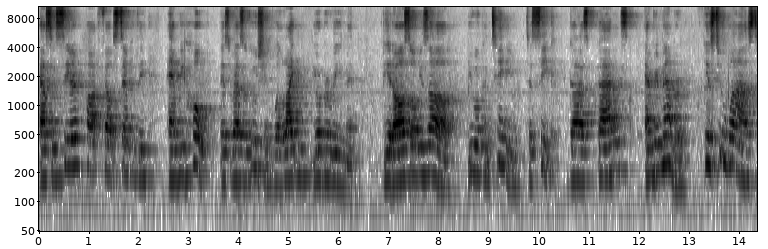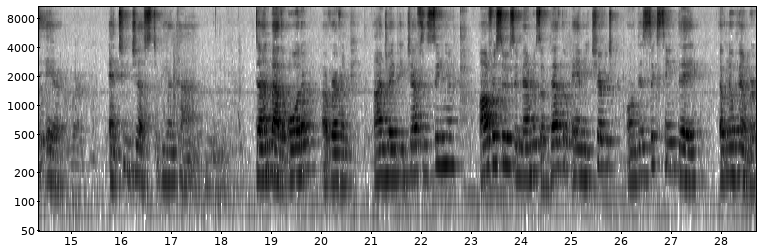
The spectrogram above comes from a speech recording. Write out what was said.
our sincere, heartfelt sympathy, and we hope this resolution will lighten your bereavement. Be it also resolved, you will continue to seek God's guidance and remember, He is too wise to err and too just to be unkind. Done by the order of Reverend Andre P. Jefferson Sr., officers and members of Bethel AME Church on this 16th day of November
